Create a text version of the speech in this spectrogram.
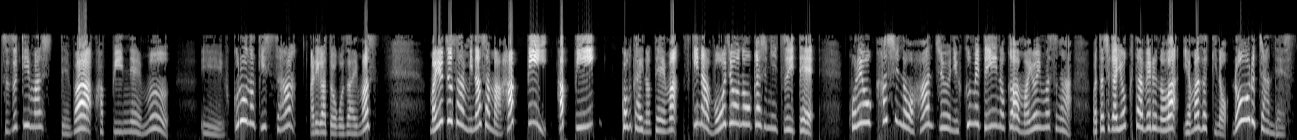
続きましては、ハッピーネーム、えー、フクロウのキスさん、ありがとうございます。まゆちょさん皆様、ハッピーハッピー今回のテーマ、好きな棒状のお菓子について、これを菓子の範疇に含めていいのか迷いますが、私がよく食べるのは山崎のロールちゃんです。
